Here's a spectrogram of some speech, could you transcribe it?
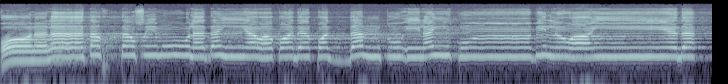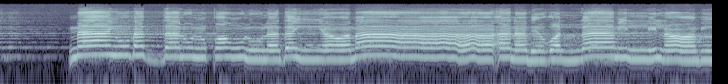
قال لا تختصموا لدي وقد قدمت إليكم بالوعيد. ما يبدل القول لدي وما أنا بظلام للعبيد.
